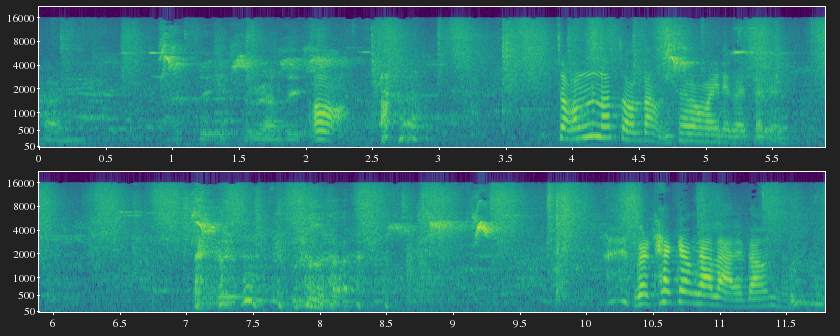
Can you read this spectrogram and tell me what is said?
छाड्नु यस्तो यस्तो गर्दै। अँ। चल्नु न चल्दा हुन्छ रमाइलो गएर ठ्याक्कै अँगालो हालेर आउनु। न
